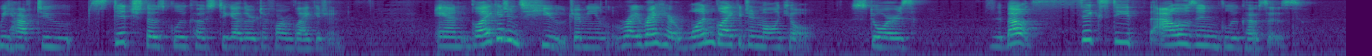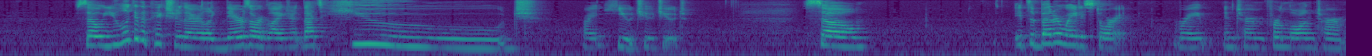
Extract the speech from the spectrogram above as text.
we have to stitch those glucose together to form glycogen. And glycogen's huge. I mean, right right here, one glycogen molecule stores about 60,000 glucoses. So you look at the picture there, like there's our glycogen. That's huge, right? Huge, huge, huge. So it's a better way to store it, right? In term for long term,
